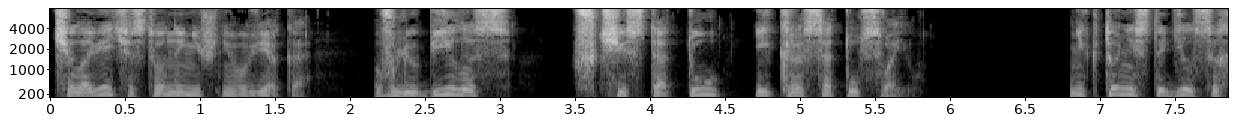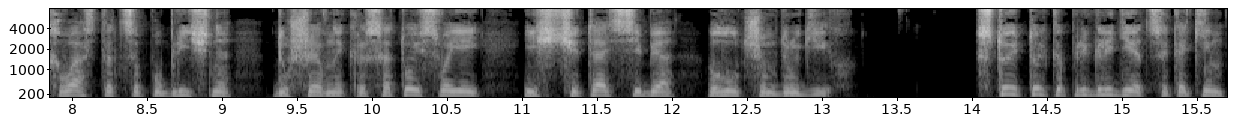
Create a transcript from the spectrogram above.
человечество нынешнего века влюбилось в чистоту и красоту свою. Никто не стыдился хвастаться публично душевной красотой своей и считать себя лучшим других. Стоит только приглядеться, каким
